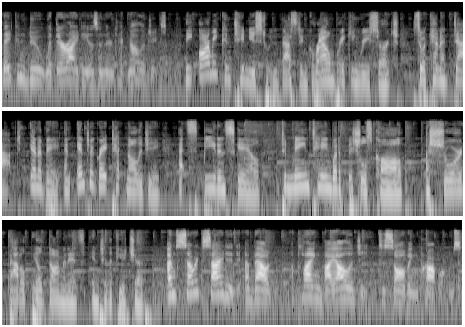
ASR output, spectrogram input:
they can do with their ideas and their technologies. The Army continues to invest in groundbreaking research so it can adapt, innovate, and integrate technology at speed and scale to maintain what officials call assured battlefield dominance into the future. I'm so excited about applying biology to solving problems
